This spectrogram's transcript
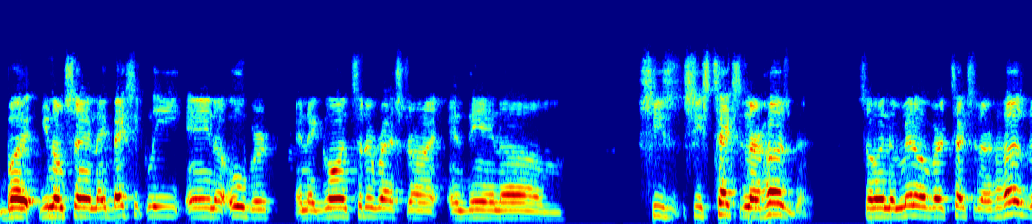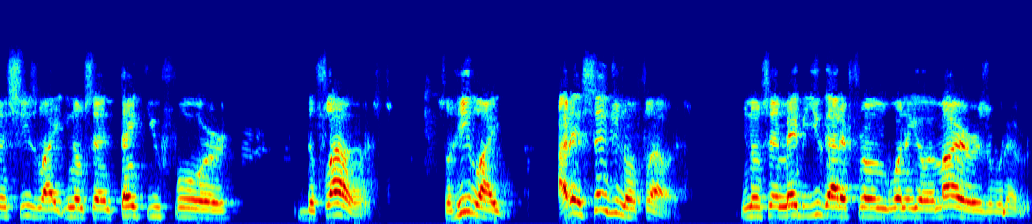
But you know what I'm saying? They basically in an Uber and they go into the restaurant and then um she's she's texting her husband. So in the middle of her texting her husband, she's like, you know what I'm saying, thank you for the flowers. So he like, I didn't send you no flowers. You know what I'm saying? Maybe you got it from one of your admirers or whatever.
